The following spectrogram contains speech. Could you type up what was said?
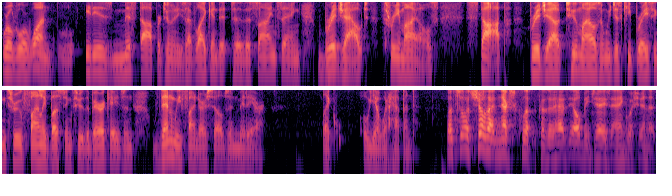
World War One. It is missed opportunities. I've likened it to the sign saying "Bridge out three miles, stop." Bridge out two miles, and we just keep racing through, finally busting through the barricades, and then we find ourselves in midair. Like, oh yeah, what happened? Let's, let's show that next clip because it has LBJ's anguish in it.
